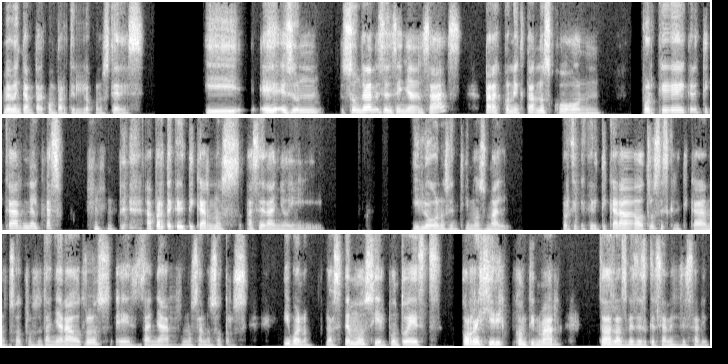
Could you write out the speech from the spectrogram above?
Me va a encantar compartirlo con ustedes. Y e, es un, son grandes enseñanzas para conectarnos con por qué criticar ni al caso. Aparte, criticarnos hace daño y, y luego nos sentimos mal porque criticar a otros es criticar a nosotros, dañar a otros es dañarnos a nosotros. Y bueno, lo hacemos y el punto es corregir y continuar todas las veces que sea necesario.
